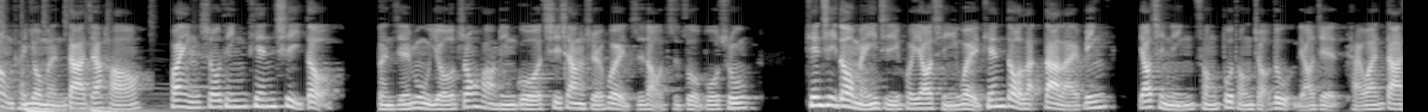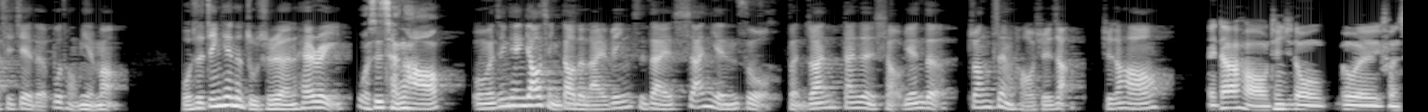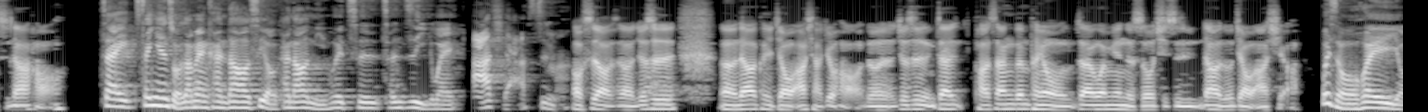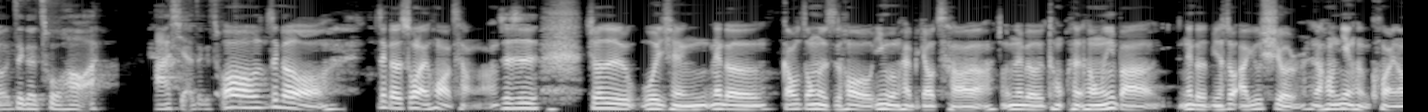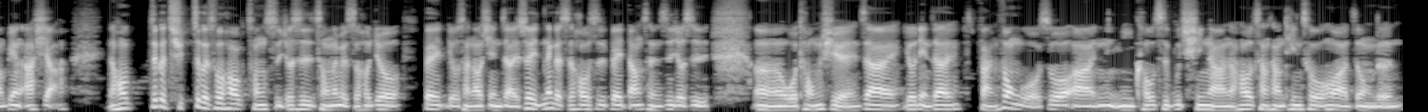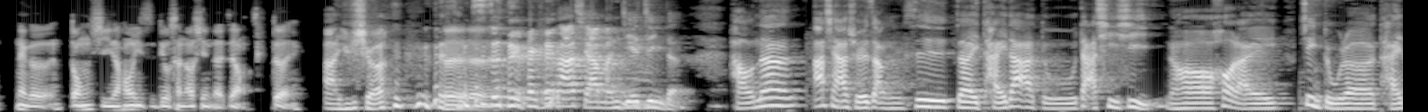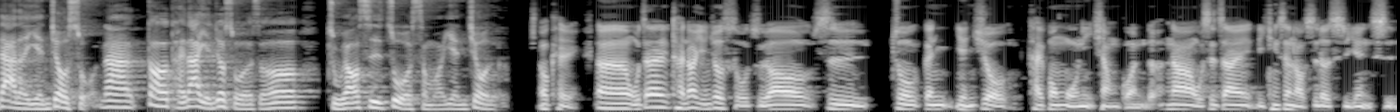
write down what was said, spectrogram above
众朋友们，大家好，欢迎收听天气豆。本节目由中华民国气象学会指导制作播出。天气豆每一集会邀请一位天豆来大来宾，邀请您从不同角度了解台湾大气界的不同面貌。我是今天的主持人 Harry，我是陈豪。我们今天邀请到的来宾是在山研所本专担任小编的庄正豪学长，学长好。哎，大家好，天气豆各位粉丝大家好。在山研所上面看到是有看到你会称称自以为阿霞是吗？哦，是啊，是啊，就是呃，大家可以叫我阿霞就好。对，就是在爬山跟朋友在外面的时候，其实大家都叫我阿霞。为什么会有这个绰号啊？阿霞这个绰号？哦，这个哦。这个说来话长啊，就是就是我以前那个高中的时候，英文还比较差啊，那个同很容易把那个比如说 Are you sure，然后念很快，然后变阿夏，然后这个取这个绰号从此就是从那个时候就被流传到现在，所以那个时候是被当成是就是呃我同学在有点在反讽我说啊你你口齿不清啊，然后常常听错话这种的那个东西，然后一直流传到现在这样子，对。Are you sure？是真的跟阿霞蛮接近的。好，那阿霞学长是在台大读大气系，然后后来进读了台大的研究所。那到台大研究所的时候，主要是做什么研究的？OK，嗯、呃，我在台大研究所主要是。做跟研究台风模拟相关的，那我是在李庆胜老师的实验室。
